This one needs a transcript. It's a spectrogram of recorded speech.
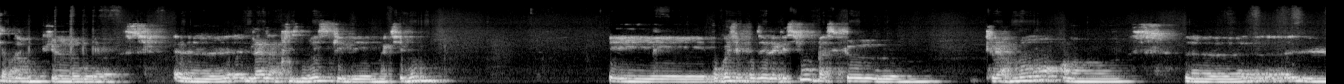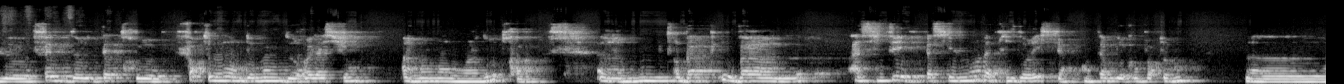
Donc là, la prise de risque est maximum. Et pourquoi j'ai posé la question? Parce que clairement, euh, le fait d'être fortement en demande de relations à un moment ou à un autre euh, va, inciter facilement la prise de risque en termes de comportement. Euh,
